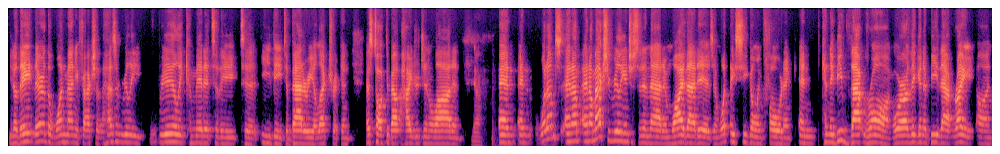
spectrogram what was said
you know they they're the one manufacturer that hasn't really really committed to the to EV to battery electric and has talked about hydrogen a lot and Yeah. and and what i'm and i'm and i'm actually really interested in that and why that is and what they see going forward and and can they be that wrong or are they going to be that right on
